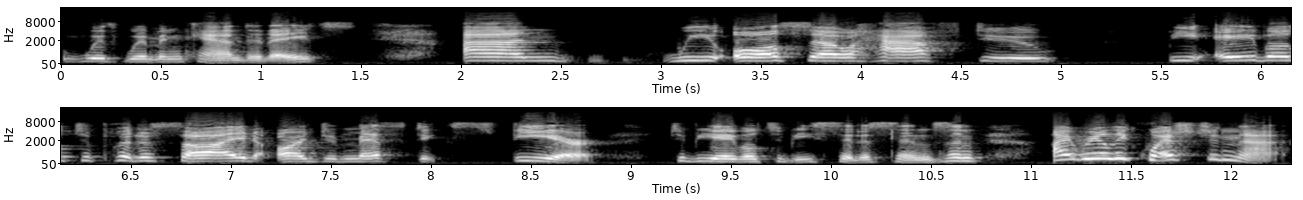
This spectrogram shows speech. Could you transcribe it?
with women candidates. And we also have to be able to put aside our domestic sphere to be able to be citizens. And I really question that.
